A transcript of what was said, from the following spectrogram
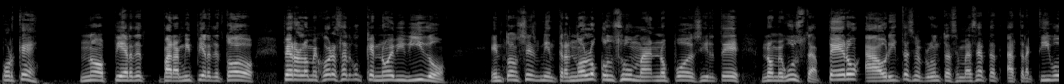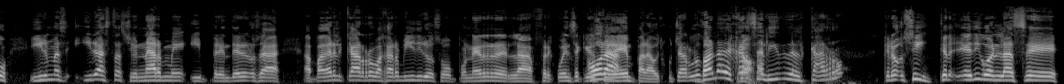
¿Por qué? No, pierde, para mí pierde todo. Pero a lo mejor es algo que no he vivido. Entonces, mientras no lo consuma, no puedo decirte no me gusta. Pero ahorita si me preguntas, se me hace atractivo ir, más, ir a estacionarme y prender, o sea, apagar el carro, bajar vidrios o poner la frecuencia que ellos Ahora, te den para escucharlos. ¿Van a dejar no. salir del carro? Creo, sí, creo, eh, digo, en las, eh,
